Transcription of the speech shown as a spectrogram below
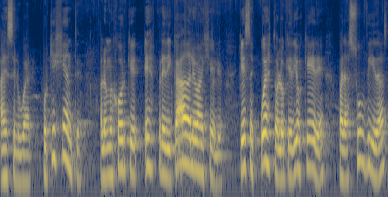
a ese lugar. ¿Por qué gente, a lo mejor que es predicada el Evangelio, que es expuesto a lo que Dios quiere para sus vidas,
